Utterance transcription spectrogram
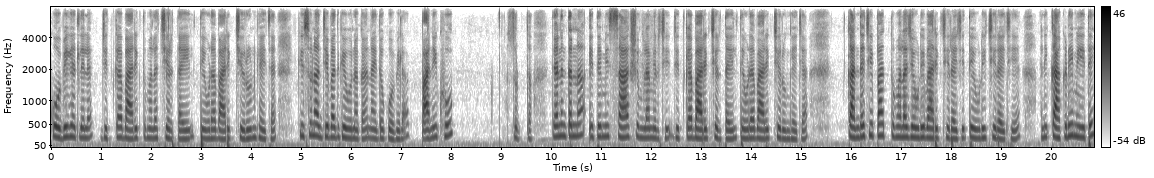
कोबी घेतलेला आहे. जितका बारीक तुम्हाला चिरता येईल तेवढा बारीक चिरून घ्यायचा आहे. किसून अजिबात घेऊ नका नाही तर कोबीला. पाणी खूप सुटतं. त्यानंतर ना इथे मी सहा शिमला मिरची जितक्या बारीक चिरता येईल तेवढ्या बारीक चिरून घ्यायच्या. कांद्याची पात तुम्हाला जेवढी बारीक चिरायची तेवढी चिरायची आहे. आणि काकडी मी इथे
